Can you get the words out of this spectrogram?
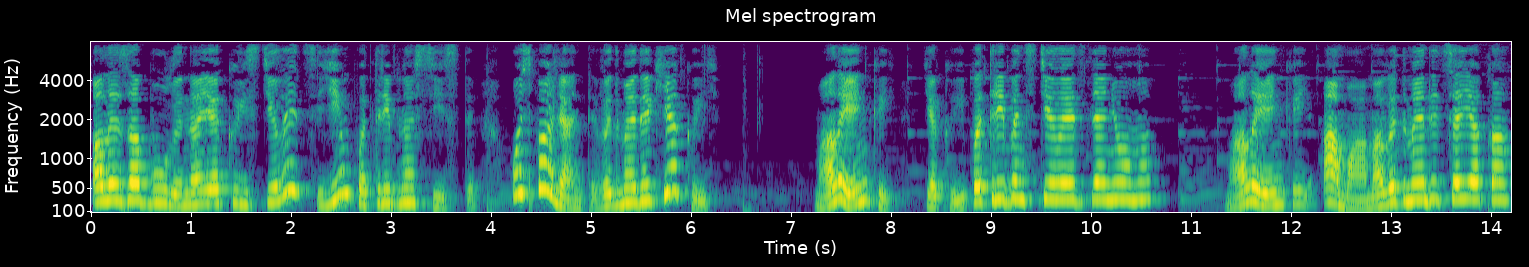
але забули, на який стілець їм потрібно сісти. Ось погляньте, ведмедик який? Маленький. Який потрібен стілець для нього? Маленький. А мама ведмедиця яка?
